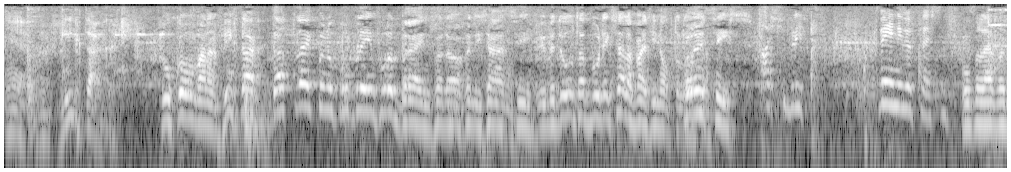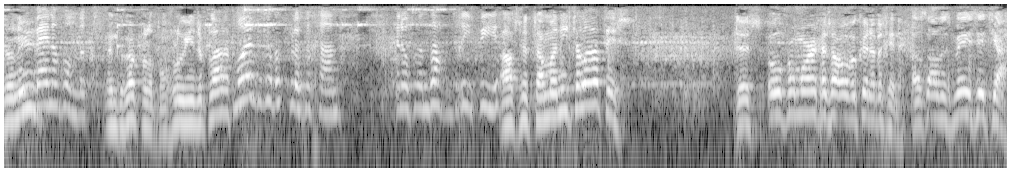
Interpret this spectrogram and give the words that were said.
Ja, een vliegtuig. Hoe komen we aan een vliegtuig? Dat lijkt me een probleem voor het brein van de organisatie. U bedoelt, dat moet ik zelf maar zien op te lossen. Precies. Alsjeblieft. Twee nieuwe flessen. Hoeveel hebben we er nu? Bijna honderd. Een druppel op een gloeiende plaat. Morgen zal het vlugger gaan. En over een dag drie, vier. Als het dan maar niet te laat is. Dus overmorgen zouden we kunnen beginnen. Als alles mee zit, ja.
